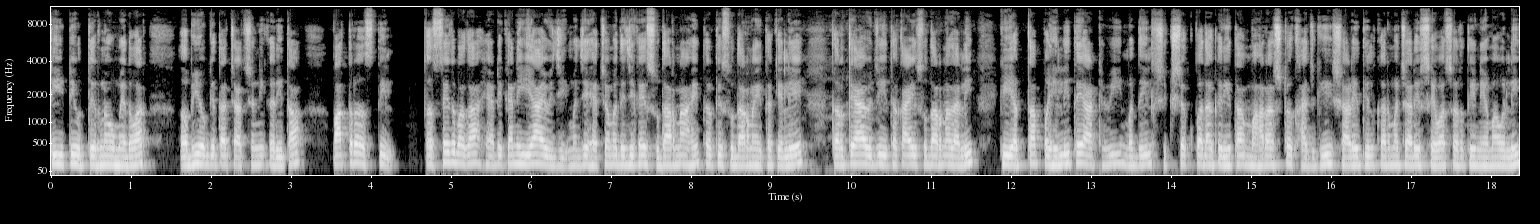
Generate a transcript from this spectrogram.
टी ई टी उत्तीर्ण उमेदवार अभियोग्यता चाचणीकरिता पात्र असतील. तसेच बघा ह्या ठिकाणी याऐवजी म्हणजे ह्याच्यामध्ये जी काही सुधारणा आहे तर ती सुधारणा इथं केली आहे. तर त्याऐवजी इथं काही सुधारणा झाली? की इयत्ता पहिली ते आठवीमधील शिक्षक पदाकरिता महाराष्ट्र खाजगी शाळेतील कर्मचारी सेवा सरती नियमावली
